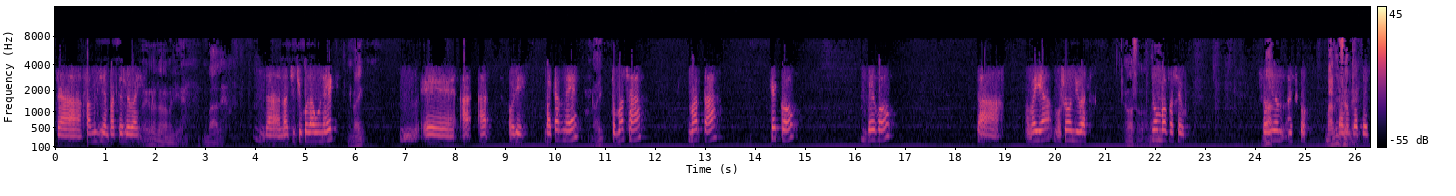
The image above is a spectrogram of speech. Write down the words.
eta familien partez be bai. ego eta familia, vale. Da natxituko lagunek, Bai, e, a, a, hori, bakarne, bai. Tomasa, Marta, Keko, Bego, eta amaia, muso hondi bat, oso. non bat paseu. Zorion asko. Danon zuepe, partez.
